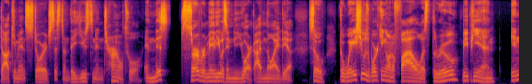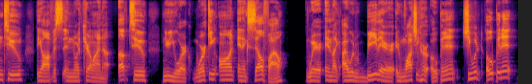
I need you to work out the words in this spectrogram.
document storage system. They used an internal tool. And this server, maybe it was in New York. I have no idea. So the way she was working on a file was through VPN into the office in North Carolina up to New York, working on an Excel file where and like I would be there and watching her open it. She would open it,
